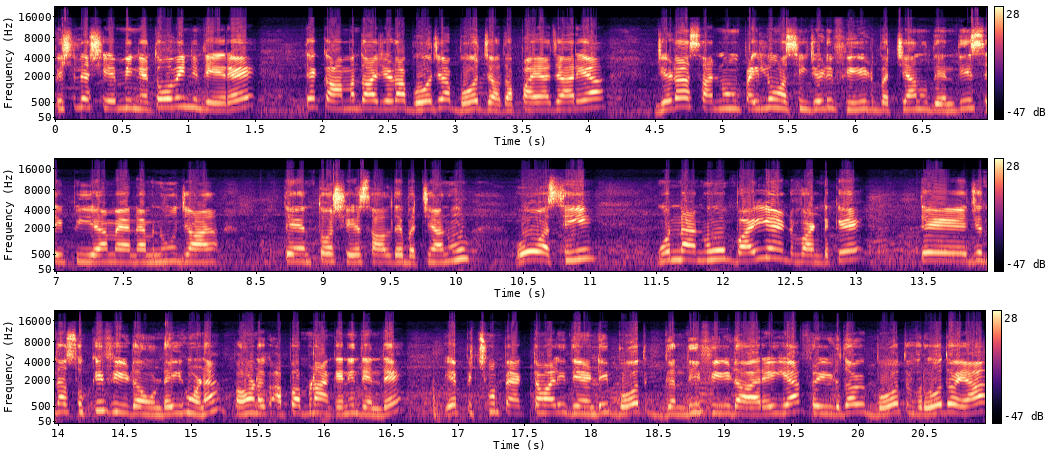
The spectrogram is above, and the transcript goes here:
ਪਿਛਲੇ 6 ਮਹੀਨੇ ਤੋਂ ਉਹ ਵੀ ਨਹੀਂ ਦੇ ਰਹੇ। ਤੇ ਕੰਮ ਦਾ ਜਿਹੜਾ ਬੋਝ ਆ, ਬਹੁਤ ਜ਼ਿਆਦਾ ਪਾਇਆ ਜਾ ਰਿਹਾ। ਜਿਹੜਾ ਸਾਨੂੰ ਪਹਿਲੋਂ ਅਸੀਂ ਜਿਹੜੀ ਫੀਡ ਬੱਚਿਆਂ ਨੂੰ ਦਿੰਦੀ ਸੀ ਪੀਐਮ ਐਨਐਮ ਨੂੰ ਜਾਂ 3 ਤੋਂ 6 ਸਾਲ ਦੇ ਬੱਚਿਆਂ ਨੂੰ, ਉਹ ਅਸੀਂ ਉਹਨਾਂ ਨੂੰ ਬਾਈ ਐਂਡ ਵੰਡ ਕੇ ਤੇ ਜਿੱਦਾਂ ਸੁੱਕੀ ਫੀਡ ਆਉਣ ਡਈ ਹੁਣ ਹੁਣ ਆਪਾਂ ਬਣਾ ਕੇ ਨਹੀਂ ਦਿੰਦੇ। ਇਹ ਪਿੱਛੋਂ ਪੈਕਟਾਂ ਵਾਲੀ ਦੇਣ ਦੀ ਬਹੁਤ ਗੰਦੀ ਫੀਡ ਆ ਰਹੀ ਆ ਫੀਡ ਦਾ ਵੀ ਬਹੁਤ ਵਿਰੋਧ ਹੋਇਆ।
